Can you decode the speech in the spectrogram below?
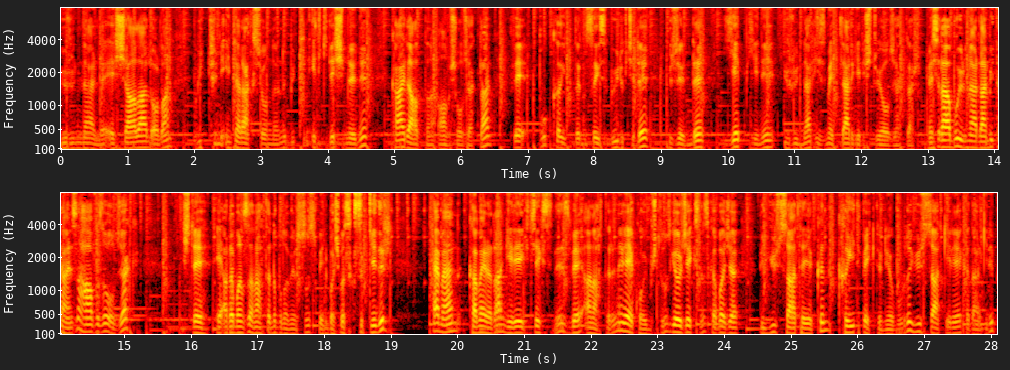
ürünlerle, eşyalarla olan bütün interaksiyonlarını, bütün etkileşimlerini kayıt altına almış olacaklar ve bu kayıtların sayısı büyüdükçe de üzerinde yepyeni ürünler, hizmetler geliştiriyor olacaklar. Mesela bu ürünlerden bir tanesi hafıza olacak. İşte e, arabanızın anahtarını bulamıyorsunuz. Benim başıma sık sık gelir. Hemen kameradan geriye gideceksiniz ve anahtarı nereye koymuştunuz göreceksiniz. Kabaca bir 100 saate yakın kayıt bekleniyor burada. 100 saat geriye kadar gidip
